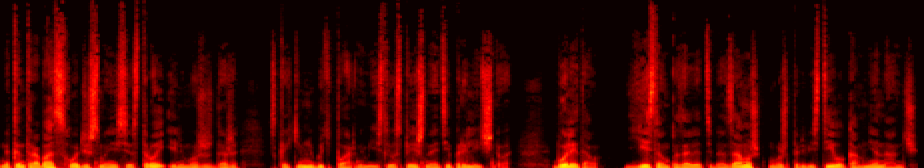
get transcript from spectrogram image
На контрабас сходишь с моей сестрой или можешь даже с каким-нибудь парнем, если успеешь найти приличного. Более того, если он позовет тебя замуж, можешь привести его ко мне на ночь.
